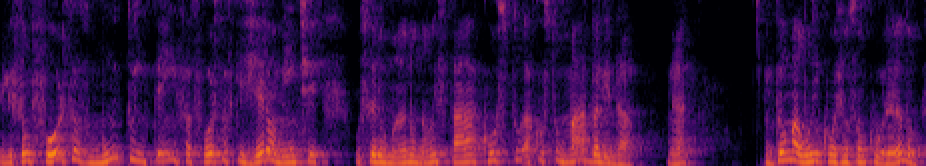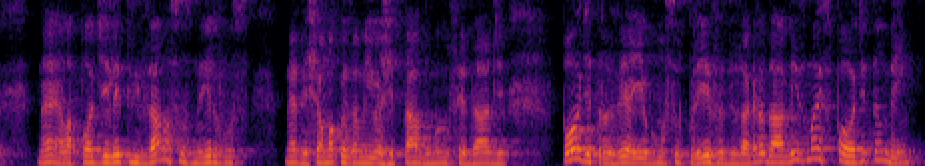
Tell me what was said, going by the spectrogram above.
eles são forças muito intensas, forças que geralmente o ser humano não está acostumado a lidar. Né? Então uma Lua em conjunção com Urano, né, ela pode eletrizar nossos nervos, né, deixar uma coisa meio agitada, uma ansiedade, pode trazer aí algumas surpresas desagradáveis, mas pode também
